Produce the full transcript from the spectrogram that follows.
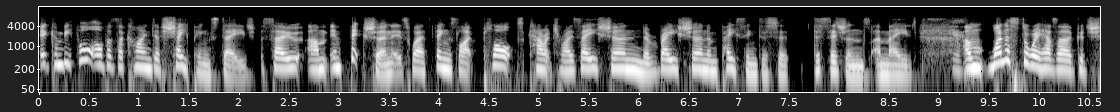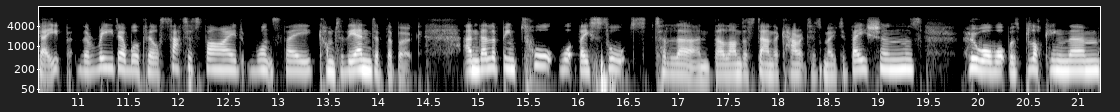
it can be thought of as a kind of shaping stage. So um, in fiction, it's where things like plot, characterization, narration, and pacing deci- decisions are made. Yeah. And when a story has a good shape, the reader will feel satisfied once they come to the end of the book. And they'll have been taught what they sought to learn. They'll understand the character's motivations, who or what was blocking them,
